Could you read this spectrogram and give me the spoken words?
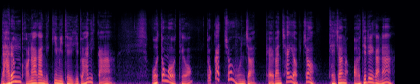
나름 번화가 느낌이 들기도 하니까 어떤 거 같아요? 똑같죠, 운전. 별반 차이 없죠? 대전 어디를 가나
